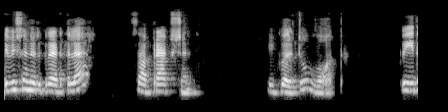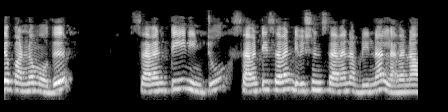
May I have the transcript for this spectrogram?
டிவிஷன் இருக்கிற இடத்துல சப்ராக்ஷன் ஈக்குவல் டு வாட் இப்போ இதை பண்ணும்போது seventeen into seventy seven division seven அப்படின்னா லெவனா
